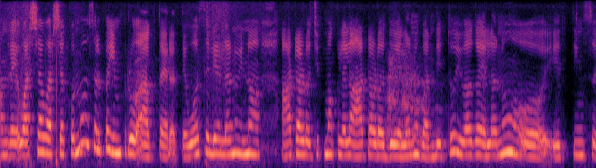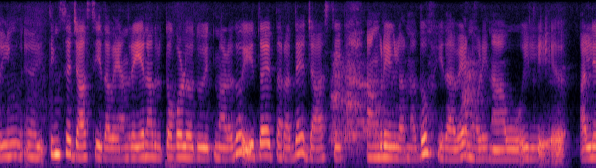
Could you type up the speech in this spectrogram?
ಅಂದರೆ ವರ್ಷ ವರ್ಷಕ್ಕೂ ಸ್ವಲ್ಪ ಇಂಪ್ರೂವ್ ಆಗ್ತಾ ಇರುತ್ತೆ. ಓಸಲಿ ಎಲ್ಲನೂ ಇನ್ನೂ ಆಟ ಆಡೋ, ಚಿಕ್ಕ ಮಕ್ಕಳೆಲ್ಲ ಆಟ ಆಡೋದು ಎಲ್ಲನೂ ಬಂದಿತ್ತು. ಇವಾಗ ಎಲ್ಲನೂ ಥಿಂಗ್ಸ್ ಹಿಂಗ್ ಥಿಂಗ್ಸೇ ಜಾಸ್ತಿ ಇದ್ದಾವೆ ಅಂದರೆ ಏನಾದರೂ ತಗೊಳ್ಳೋದು, ಇದು ಮಾಡೋದು, ಇದೇ ಥರದ್ದೇ ಜಾಸ್ತಿ ಅಂಗಡಿಗಳನ್ನೋದು ಇದ್ದಾವೆ ನೋಡಿ ನಾವು ಇಲ್ಲಿ ಅಲ್ಲಿ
